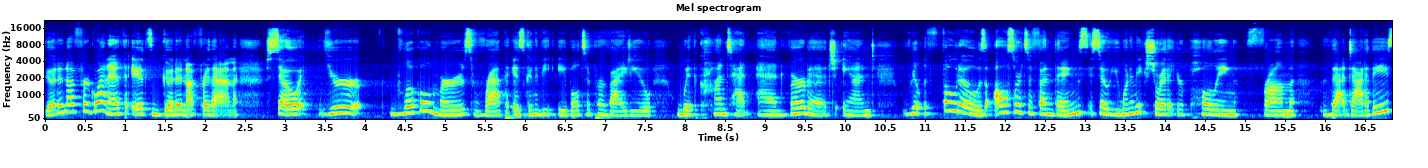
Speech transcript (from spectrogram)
good enough for Gwyneth, it's good enough for them. So your local Merz rep is going to be able to provide you with content and verbiage and real photos, all sorts of fun things. So you want to make sure that you're pulling from that database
